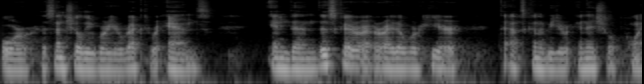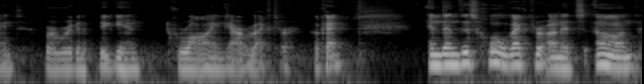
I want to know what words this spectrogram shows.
or essentially where your vector ends. And then this guy right, right over here, that's going to be your initial point where we're going to begin drawing our vector, okay? And then this whole vector on its own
